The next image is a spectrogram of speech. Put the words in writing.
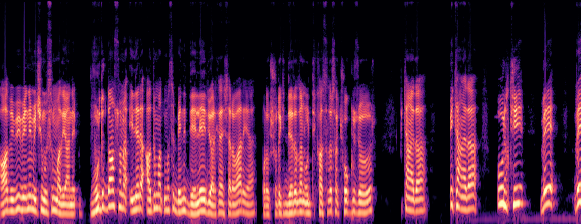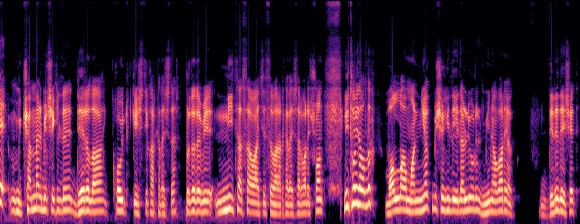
Abi bir benim içim ısınmadı yani. Vurduktan sonra ileri adım atması beni deli ediyor arkadaşlar var ya. Burada şuradaki Daryl'dan ulti kasılırsak çok güzel olur. Bir tane daha. Bir tane daha. Ulti ve ve mükemmel bir şekilde Daryl'a koyduk geçtik arkadaşlar. Burada da bir Nita savaşçısı var arkadaşlar. Var ya şu an Nita'yı da aldık. Vallahi manyak bir şekilde ilerliyoruz. Mina var ya deli dehşet.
